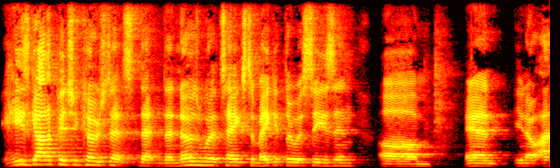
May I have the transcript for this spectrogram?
he's got a pitching coach that's that that knows what it takes to make it through a season. Um, and you know, I,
